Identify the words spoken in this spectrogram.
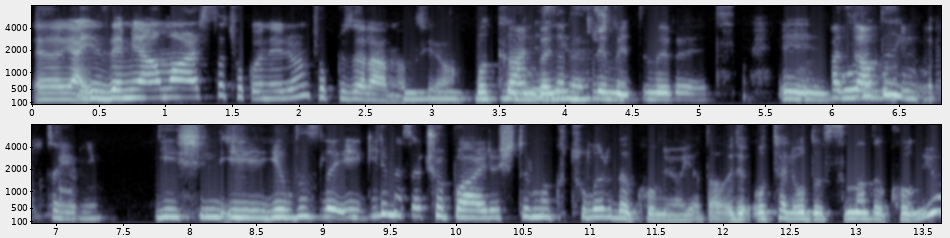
Ee, yani hmm. izlemeyen varsa çok öneriyorum. Çok güzel anlatıyor. Hmm, bakalım ben, ben izlemedim evet. Ee, Hatta bu arada, bugün vakit ayırayım yeşil yıldızla ilgili mesela çöp ayrıştırma kutuları da konuyor ya da otel odasına da konuyor.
